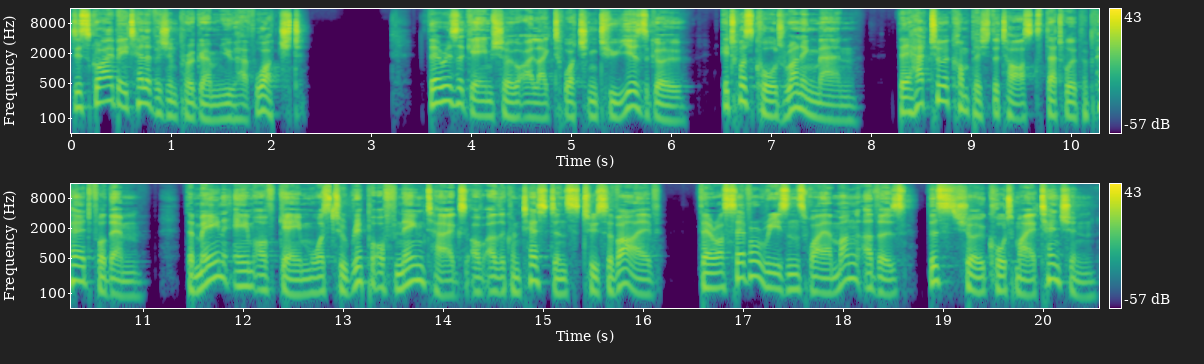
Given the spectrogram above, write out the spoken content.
Describe a television program you have watched. There is a game show I liked watching two years ago. It was called Running Man. They had to accomplish the tasks that were prepared for them. The main aim of game was to rip off name tags of other contestants to survive. There are several reasons why, among others, this show caught my attention.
